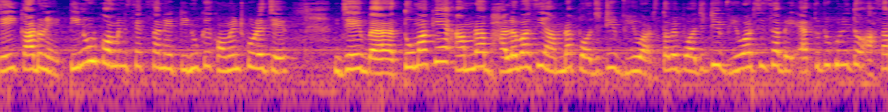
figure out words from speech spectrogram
যেই কারণে টিনুর কমেন্ট সেকশানে টিনুকে কমেন্ট করেছে যে তোমাকে আমরা ভালোবাসি, আমরা পজিটিভ ভিউয়ার্স তবে পজিটিভ ভিউয়ার্স হিসাবে এতটুকুনি তো আশা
